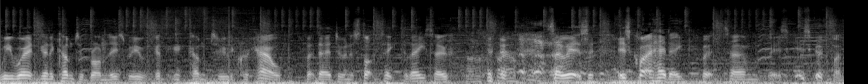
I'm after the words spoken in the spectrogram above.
We weren't going to come to Bronllys. We were going to come to the Krakow, but they're doing a stock take today, so so it's it's quite a headache, but um, it's, it's good fun.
